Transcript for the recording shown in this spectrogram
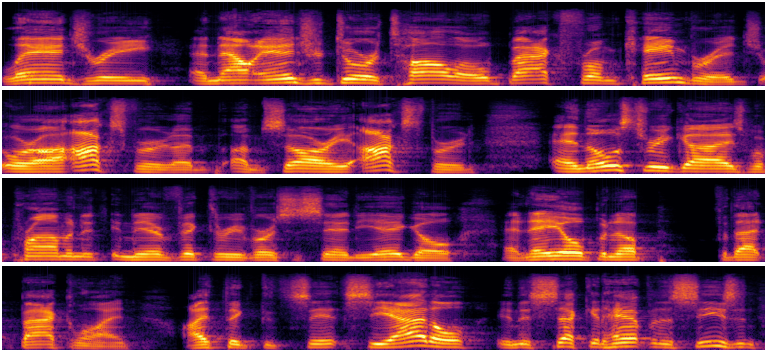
Landry, and now Andrew Durutalo back from Cambridge or uh, Oxford. I'm, I'm sorry, Oxford. And those three guys were prominent in their victory versus San Diego, and they open up for that back line. I think that Se- Seattle in the second half of the season,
